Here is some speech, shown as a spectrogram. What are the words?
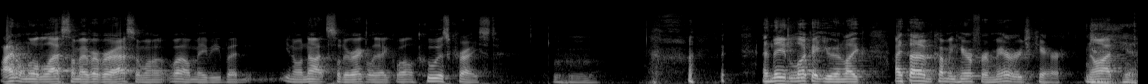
I don't know the last time I've ever asked someone. Well, maybe, but you know, not so directly. Like, well, who is Christ? And they'd look at you and like, I thought I'm coming here for marriage care, not Yeah.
